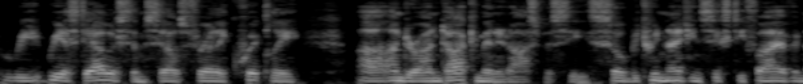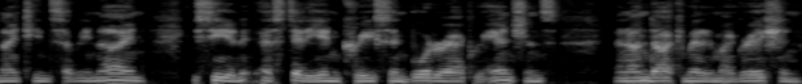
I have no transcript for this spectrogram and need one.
re- reestablished themselves fairly quickly uh, under undocumented auspices. So between 1965 and 1979, you see an, a steady increase in border apprehensions and undocumented migration.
